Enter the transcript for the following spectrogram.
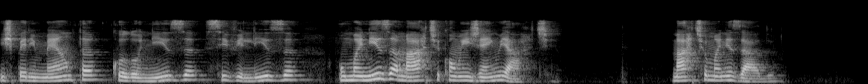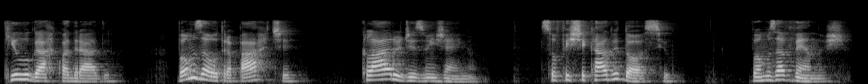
experimenta, coloniza, civiliza, humaniza Marte com engenho e arte. Marte humanizado. Que lugar quadrado! Vamos a outra parte? Claro, diz o engenho. Sofisticado e dócil. Vamos a Vênus.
